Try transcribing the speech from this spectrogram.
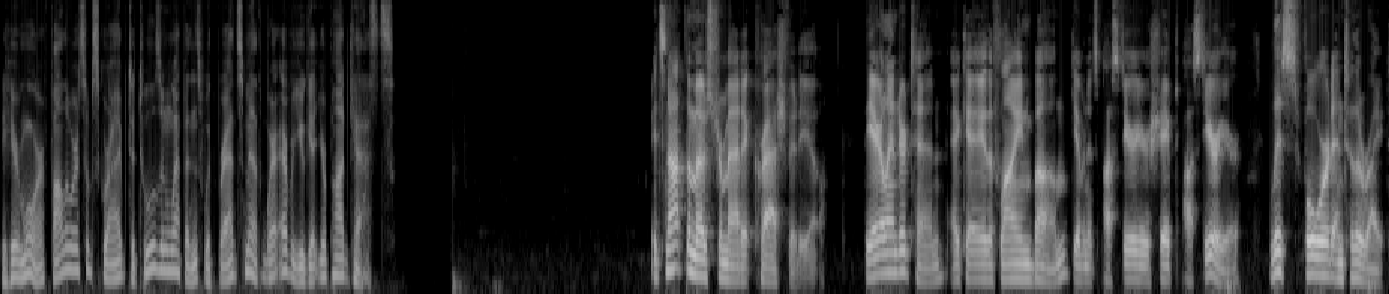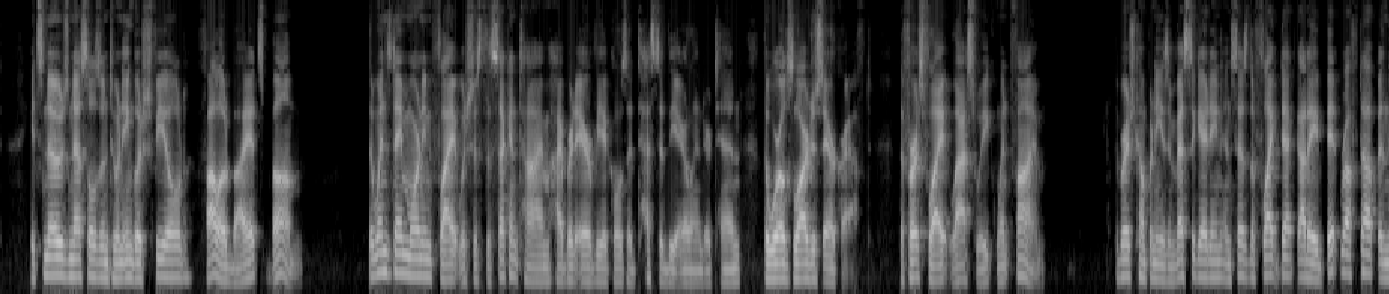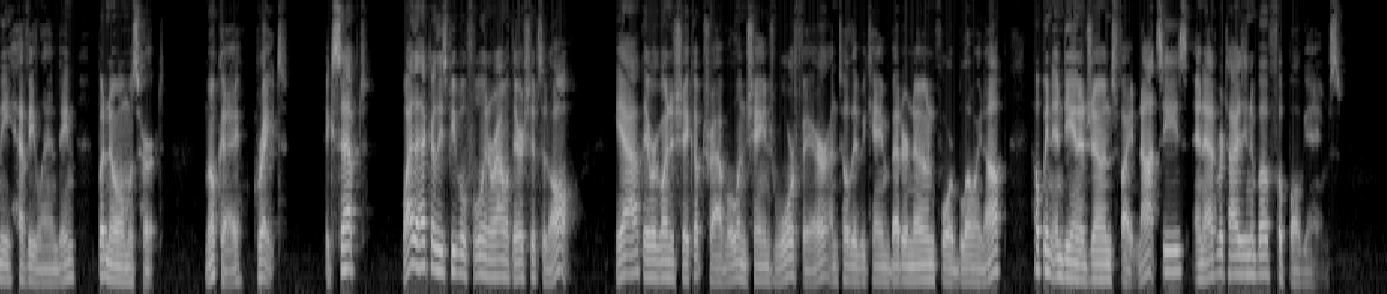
To hear more, follow or subscribe to Tools and Weapons with Brad Smith wherever you get your podcasts. It's not the most dramatic crash video. The Airlander 10, aka the Flying Bum, given its posterior shaped posterior, lists forward and to the right. Its nose nestles into an English field, followed by its bum. The Wednesday morning flight was just the second time hybrid air vehicles had tested the Airlander 10, the world's largest aircraft. The first flight, last week, went fine. The British company is investigating and says the flight deck got a bit roughed up in the heavy landing, but no one was hurt. Okay, great. Except, why the heck are these people fooling around with airships at all? Yeah, they were going to shake up travel and change warfare until they became better known for blowing up, helping Indiana Jones fight Nazis, and advertising above football games.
